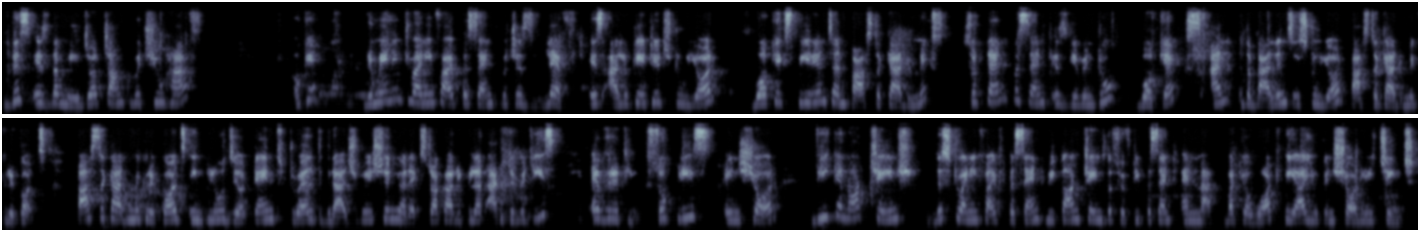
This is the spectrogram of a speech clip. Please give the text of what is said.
This is the major chunk which you have. Okay. Remaining 25%, which is left, is allocated to your work experience and past academics. So 10% is given to WorkX and the balance is to your past academic records. Past academic records includes your 10th, 12th graduation, your extracurricular activities, everything. So please ensure we cannot change this 25%. We can't change the 50% NMAT, but your WAT PI you can surely change.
